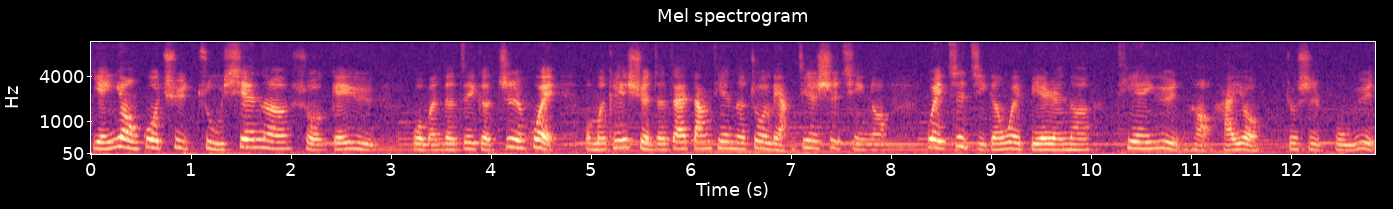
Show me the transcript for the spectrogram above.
沿用过去祖先呢所给予。我们的这个智慧，我们可以选择在当天呢做两件事情哦，为自己跟为别人呢添运哈，还有就是补运。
